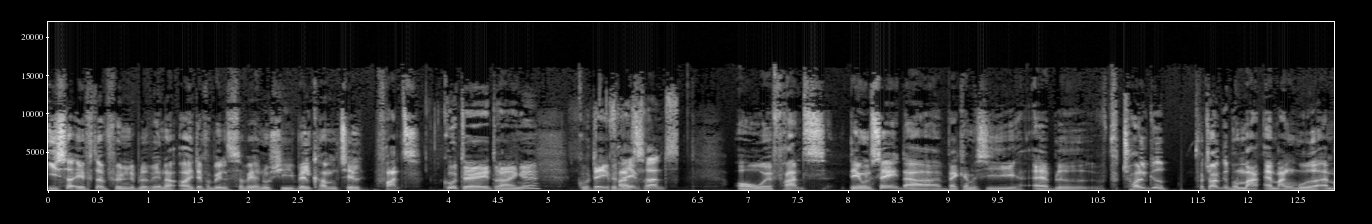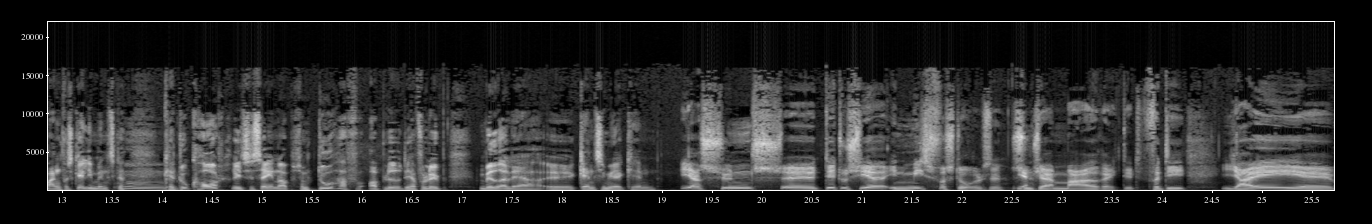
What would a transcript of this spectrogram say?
I så efterfølgende blevet venner, og i den forbindelse så vil jeg nu sige velkommen til Frans. Goddag, drenge. Goddag, Goddag, Frans. Frans. Og øh, Frans, det er jo en sag, der, hvad kan man sige, er blevet fortolket fortolket på ma- af mange måder af mange forskellige mennesker. Mm. Kan du kort ridse sagen op, som du har f- oplevet det her forløb med at lære øh, Gansimir at kende? Jeg synes, øh, det du siger, en misforståelse, ja. synes jeg er meget rigtigt. Fordi jeg, øh,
